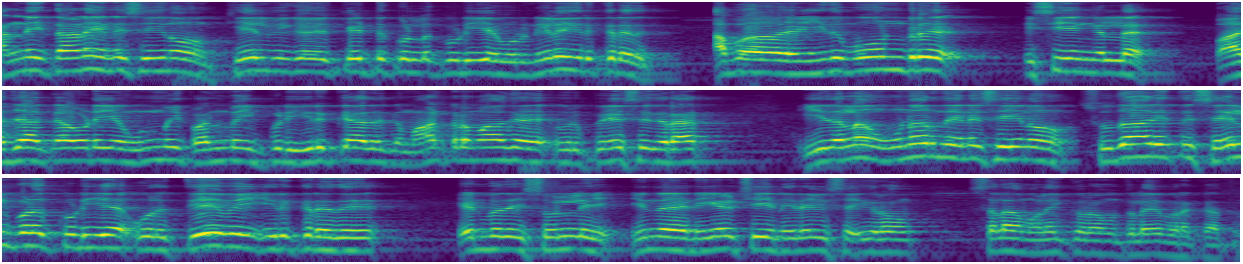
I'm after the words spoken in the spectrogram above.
தன்னைத்தானே என்ன செய்யணும்? கேள்வி கேட்டுக்கொள்ளக்கூடிய ஒரு நிலை இருக்கிறது. அப்போ இது போன்ற விஷயங்களில் பாஜகவுடைய உண்மை பன்மை இப்படி இருக்காததுக்கு மாற்றமாக இவர் பேசுகிறார். இதெல்லாம் உணர்ந்து என்ன செய்யணும்? சுதாரித்து செயல்படக்கூடிய ஒரு தேவை இருக்கிறது என்பதை சொல்லி இந்த நிகழ்ச்சியை நிறைவு செய்கிறோம். அஸ்லாம் வலைக்கம் வரமத்துல வரகாத்து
